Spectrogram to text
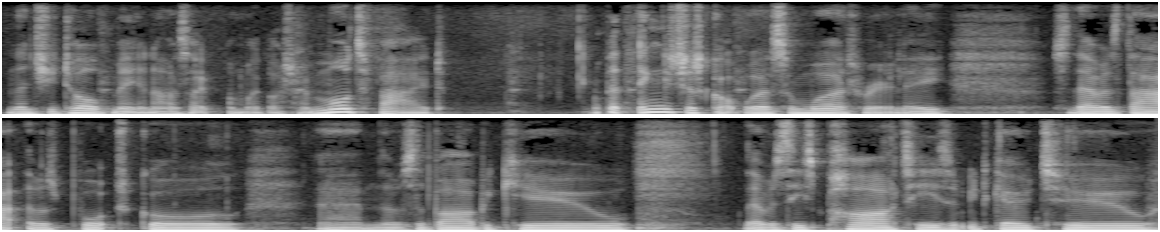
And then she told me, and I was like, oh my gosh, I'm mortified. But things just got worse and worse, really. So there was that, there was Portugal, um, there was the barbecue, there was these parties that we'd go to.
